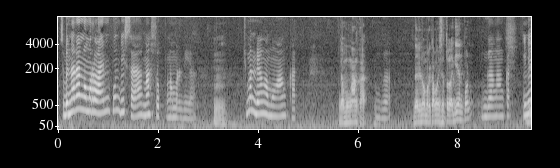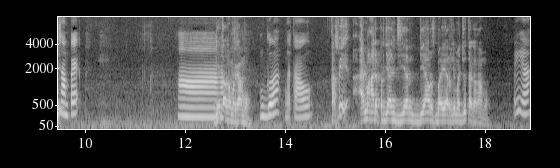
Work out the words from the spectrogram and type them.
Sebenarnya nomor lain pun bisa masuk nomor dia. Hmm, Cuman dia nggak mau ngangkat. nggak mau ngangkat. Nggak, Dari nomor kamu yang satu lagi handphone, nggak ngangkat. Ini Di- sampai ah dia tahu nomor kamu. nggak nggak tahu. Tapi emang ada perjanjian dia harus bayar 5 juta ke kamu. Iya.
